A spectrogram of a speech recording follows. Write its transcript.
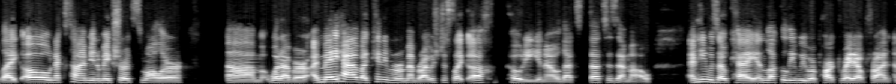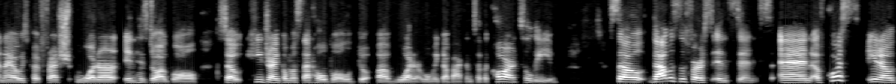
like, oh, next time, you know, make sure it's smaller, um, whatever. I may have, I can't even remember. I was just like, ugh, Cody, you know, that's that's his MO. And he was okay. And luckily, we were parked right out front, and I always put fresh water in his dog bowl. So he drank almost that whole bowl of, do- of water when we got back into the car to leave. So that was the first instance. And of course, you know,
